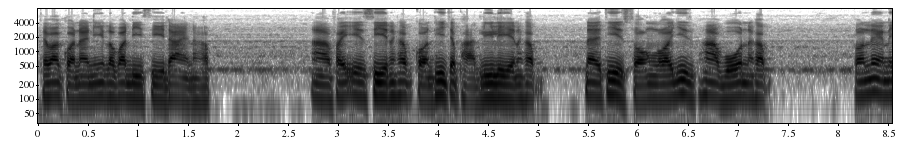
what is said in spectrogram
แต่ว่าก่อนหน้านี้เราวัด DC ได้นะครับไฟ AC นะครับก่อนที่จะผ่านรีเลย์นะครับได้ที่ 225 โวลต์นะครับ ตอนแรกใน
